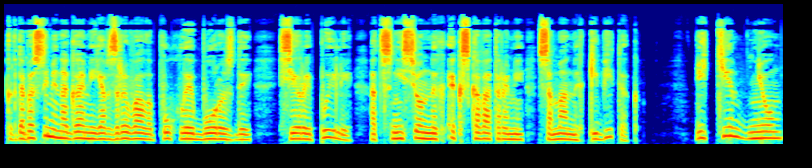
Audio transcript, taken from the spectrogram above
когда босыми ногами я взрывала пухлые борозды серой пыли от снесенных экскаваторами саманных кибиток, и тем днем,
